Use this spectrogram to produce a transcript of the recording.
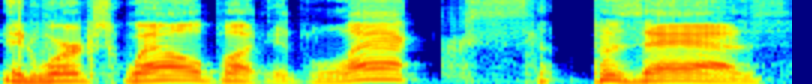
It works well, but it lacks pizzazz.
